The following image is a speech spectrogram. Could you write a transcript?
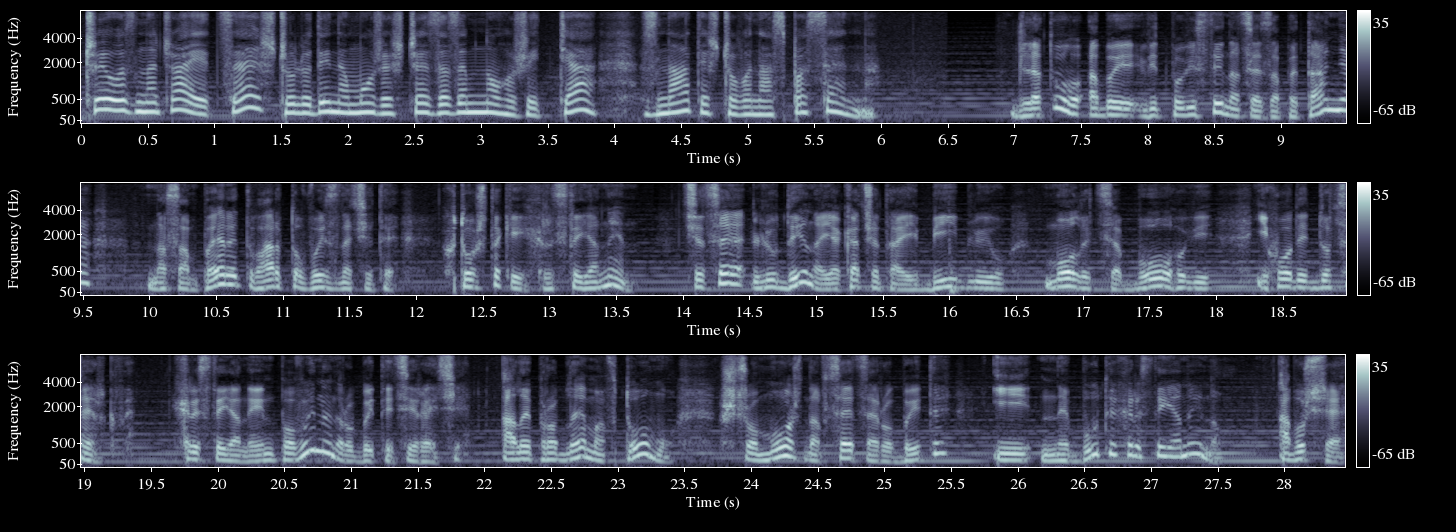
Чи означає це, що людина може ще за земного життя знати, що вона спасенна? Для того, аби відповісти на це запитання, насамперед варто визначити, хто ж такий християнин. Чи це людина, яка читає Біблію, молиться Богові і ходить до церкви? Християнин повинен робити ці речі, але проблема в тому, що можна все це робити і не бути християнином. Або ще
